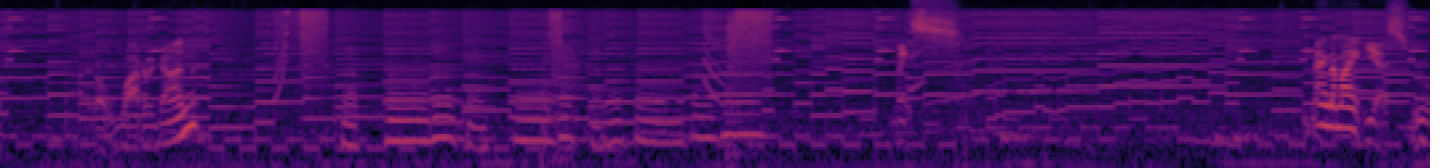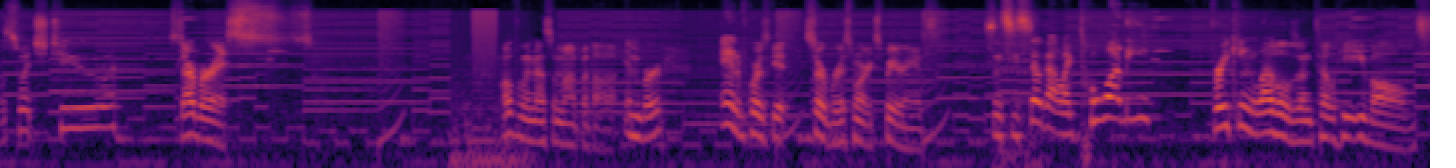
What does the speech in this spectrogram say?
uh, Water Gun. Nice. Magnemite, yes. We will switch to Cerberus. Hopefully mess him up with a uh, Ember. And of course get Cerberus more experience. Since he's still got like 20 freaking levels until he evolves.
